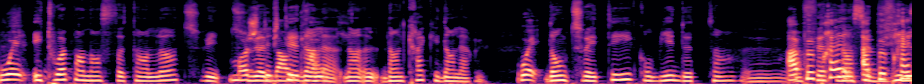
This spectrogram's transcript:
Oui, Et toi, pendant ce temps-là, tu, es, Moi, tu dans habitais le dans, la, dans, dans le crack et dans la rue. Oui. Donc, tu as été combien de temps euh, À peu fait, près, dans à cette peu près?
